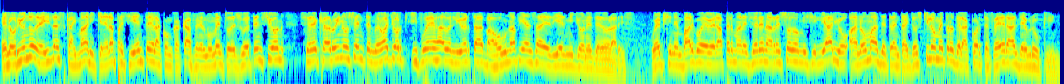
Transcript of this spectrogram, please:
El oriundo de Islas Caimán y quien era presidente de la CONCACAF en el momento de su detención, se declaró inocente en Nueva York y fue dejado en libertad bajo una fianza de 10 millones de dólares. Webb, sin embargo, deberá permanecer en arresto domiciliario a no más de 32 kilómetros de la Corte Federal de Brooklyn.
